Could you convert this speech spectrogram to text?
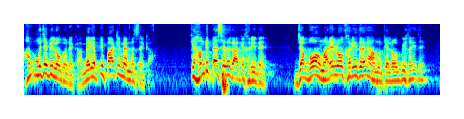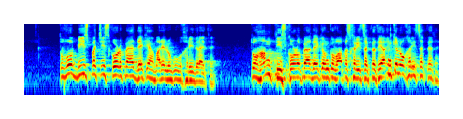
हम, मुझे भी लोगों ने कहा, मेरी अपनी पार्टी मेंबर्स ने कहा कि हम भी पैसे लगा के ख़रीदें। जब वो हमारे लोग ख़रीद रहे हैं, हम उनके लोग भी ख़रीदें। तो वो 20-25 करोड़ रुपया दे के हमारे लोगों को ख़रीद रहे थे। तो हम 30 करोड़ रुपया दे के उनको वापस ख़रीद सकते थे या इनके लोग ख़रीद सकते थे।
